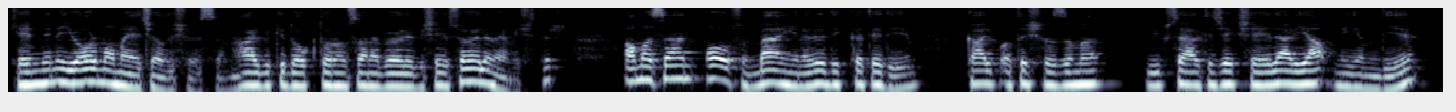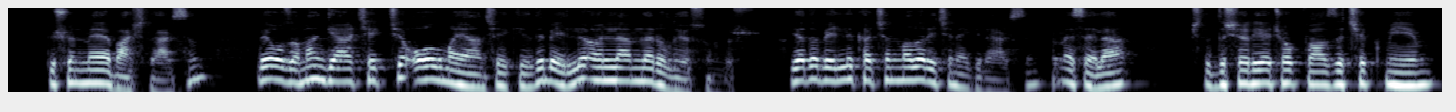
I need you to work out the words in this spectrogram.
Kendini yormamaya çalışırsın. Halbuki doktorun sana böyle bir şey söylememiştir. Ama sen olsun ben yine de dikkat edeyim kalp atış hızımı yükseltecek şeyler yapmayayım diye düşünmeye başlarsın ve o zaman gerçekçi olmayan şekilde belli önlemler alıyorsundur. Ya da belli kaçınmalar içine girersin. Mesela işte dışarıya çok fazla çıkmayayım,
